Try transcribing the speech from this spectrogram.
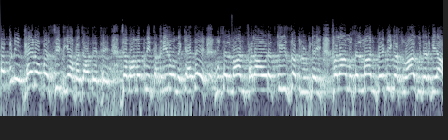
اپنی بہنوں پر سیٹیاں بجاتے تھے۔ جب ہم اپنی تقریروں میں کہتے، مسلمان فلاں عورت کی عزت لٹ گئی، فلاں مسلمان بیٹی کا سہاگ اجڑ گیا،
